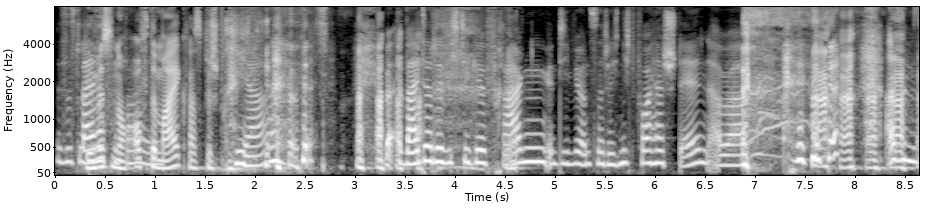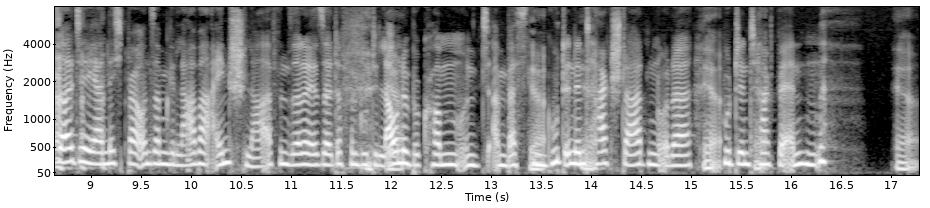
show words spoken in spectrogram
es ist leider wir müssen noch vorbei. off the mic was besprechen. Ja. We- Weitere wichtige Fragen, die wir uns natürlich nicht vorher stellen, aber außerdem sollt ihr ja nicht bei unserem Gelaber einschlafen, sondern ihr sollt davon gute Laune Ja. bekommen und am besten Ja. gut in den Ja. Tag starten oder gut den Tag beenden. Ja.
